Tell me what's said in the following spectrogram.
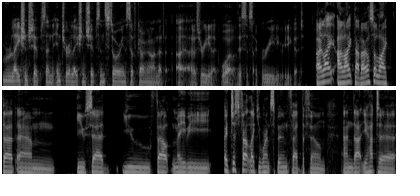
relationships and interrelationships and story and stuff going on that I, I was really like, whoa, this is like really really good. I like I like that. I also like that um, you said you felt maybe it just felt like you weren't spoon fed the film, and that you had to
